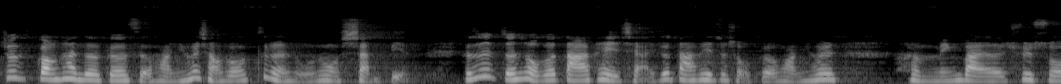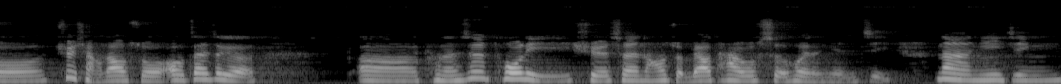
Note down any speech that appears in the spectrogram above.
就光看这个歌词的话，你会想说，这个人怎么那么善变？可是整首歌搭配起来，就搭配这首歌的话，你会很明白的去说，去想到说，哦，在这个。”呃，可能是脱离学生，然后准备要踏入社会的年纪。那你已经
